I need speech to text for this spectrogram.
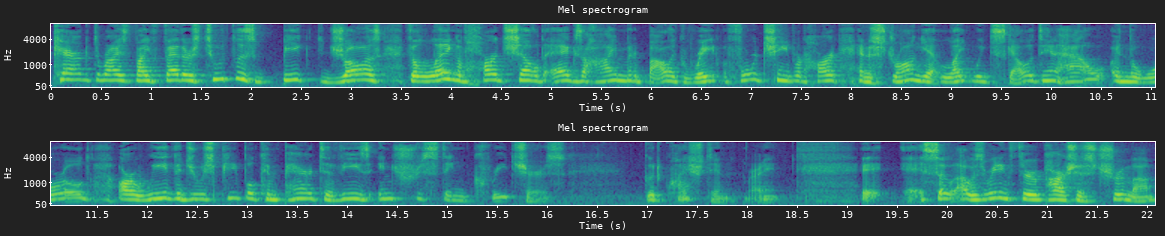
characterized by feathers, toothless beaked jaws, the laying of hard-shelled eggs, a high metabolic rate, a four-chambered heart, and a strong yet lightweight skeleton. How in the world are we, the Jewish people, compared to these interesting creatures? Good question, right? Eh, eh, so I was reading through Parshas Truma,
